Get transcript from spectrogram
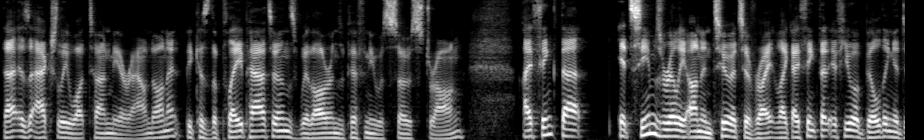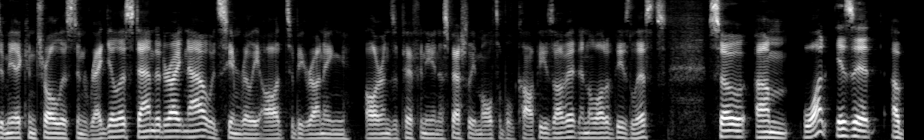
That is actually what turned me around on it because the play patterns with Alrund's Epiphany was so strong. I think that it seems really unintuitive, right? Like, I think that if you were building a Dimir control list in regular standard right now, it would seem really odd to be running Alrund's Epiphany and especially multiple copies of it in a lot of these lists. So, um, what is it? Uh,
